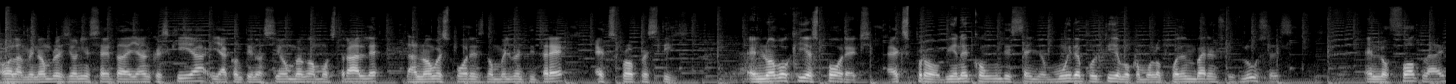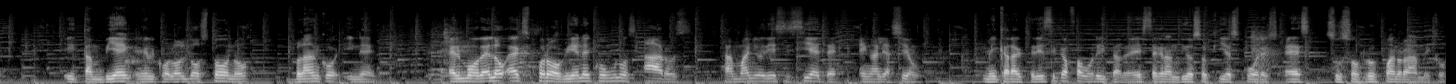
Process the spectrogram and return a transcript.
Hola, mi nombre es Johnny Z de Yonkers Kia y a continuación vengo a mostrarle la nueva Sportage 2023 X Pro Prestige. El nuevo Kia Sportage X Pro viene con un diseño muy deportivo como lo pueden ver en sus luces, en los fog lights y también en el color dos tonos blanco y negro. El modelo X Pro viene con unos aros tamaño 17 en aleación. Mi característica favorita de este grandioso Kia Sportage es su sunroof panorámico,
